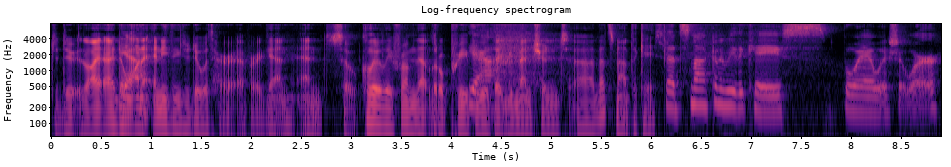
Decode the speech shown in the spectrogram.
to do. I, I don't Yeah. want anything to do with her ever again." And so clearly, from that little preview Yeah. that you mentioned, uh, that's not the case. That's not going to be the case. Boy, I wish it were.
